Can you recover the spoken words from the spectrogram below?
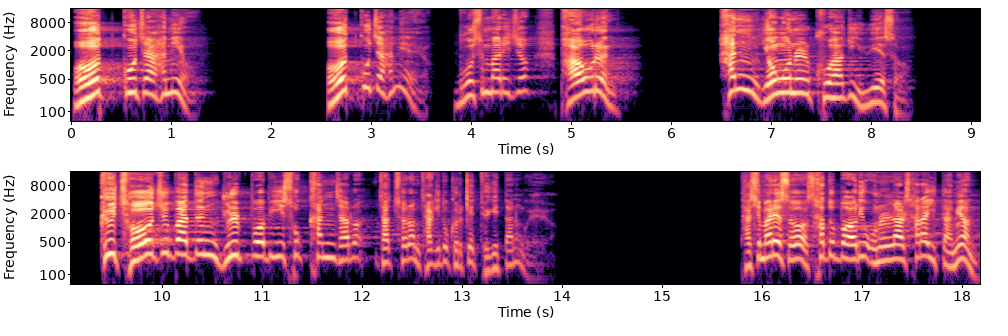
얻고자 함이요. 얻고자 함이에요. 무슨 말이죠? 바울은 한 영혼을 구하기 위해서 그 저주받은 율법이 속한 자처럼 자기도 그렇게 되겠다는 거예요. 다시 말해서 사도 바울이 오늘날 살아 있다면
